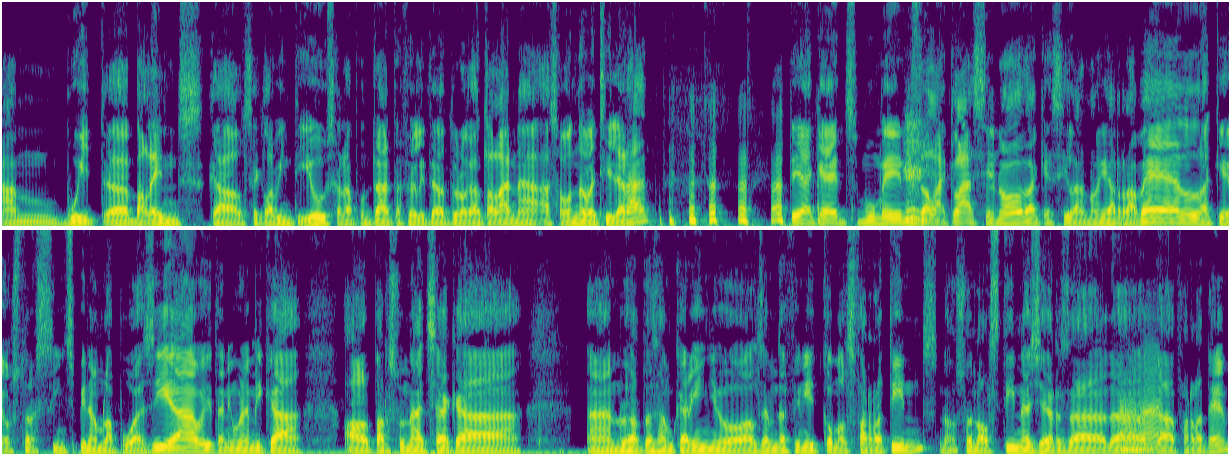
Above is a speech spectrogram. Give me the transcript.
amb vuit eh, valents que al segle XXI s'han apuntat a fer literatura catalana a segon de batxillerat. té aquests moments de la classe, no?, de que si la noia rebel, la que, ostres, s'inspira amb la poesia, vull dir, tenim una mica el personatge que eh, nosaltres amb carinyo els hem definit com els ferretins, no? Són els teenagers de, de, uh. -huh. de Ferreter.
